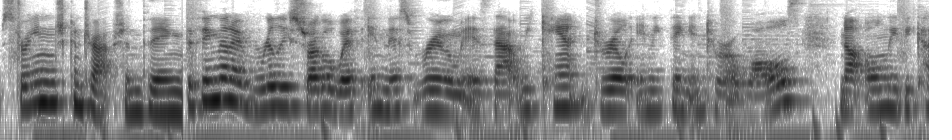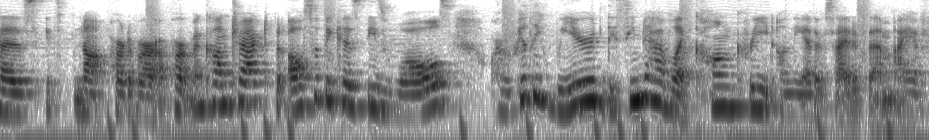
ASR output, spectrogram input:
strange contraption thing. The thing that I've really struggled with in this room is that we can't drill anything into our walls, not only because it's not part of our apartment contract, but also because these walls are really weird. They seem to have like concrete on the other side of them. I have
